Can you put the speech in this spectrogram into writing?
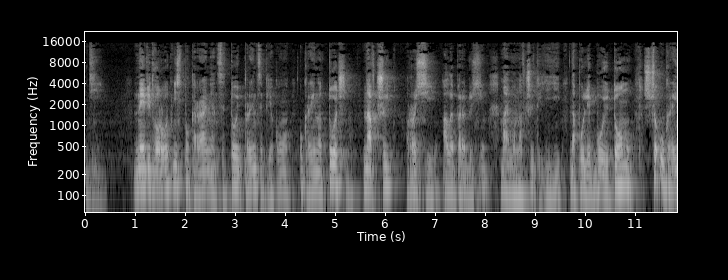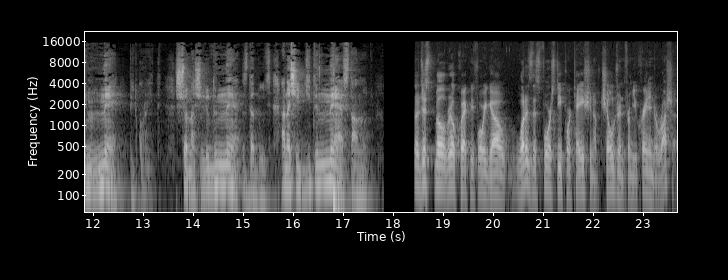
дії. Невідворотність покарання це той принцип, якому Україна точно навчить Росію, але передусім маємо навчити її на полі бою тому, що Україна не підкорити, що наші люди не здадуться, а наші діти не стануть. So just real, real quick before we go, what is this forced deportation of children from Ukraine into Russia?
